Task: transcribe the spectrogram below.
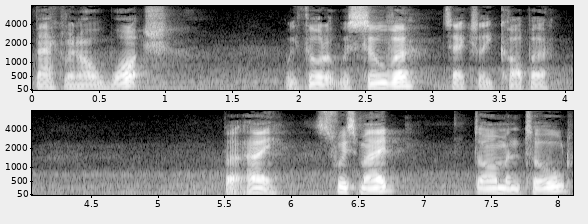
back of an old watch. We thought it was silver, it's actually copper. But hey, Swiss made, diamond tooled,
